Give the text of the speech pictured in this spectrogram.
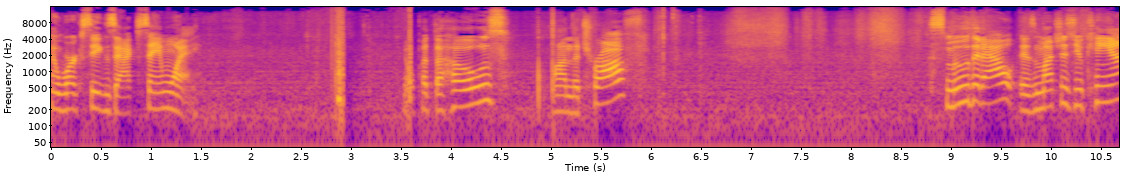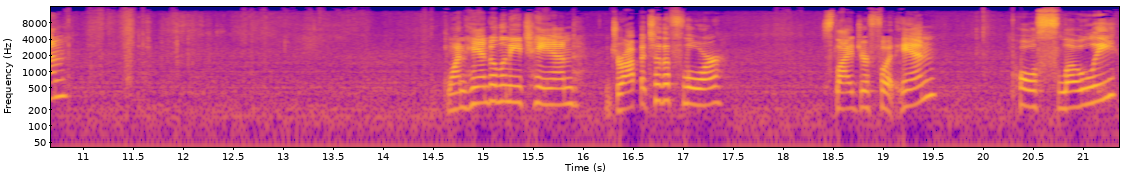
it works the exact same way. You'll put the hose on the trough. Smooth it out as much as you can. One handle in each hand, drop it to the floor, slide your foot in, pull slowly.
